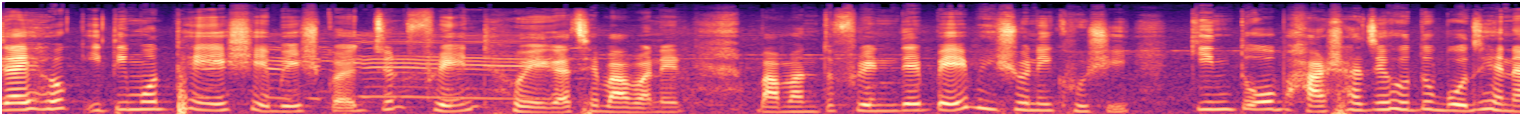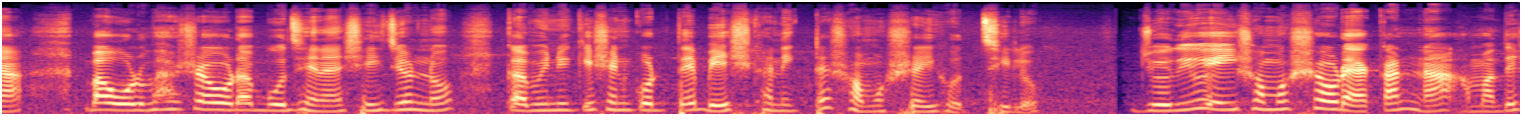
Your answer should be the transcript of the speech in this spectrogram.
যাই হোক, ইতিমধ্যে এসে বেশ কয়েকজন ফ্রেন্ড হয়ে গেছে বাবানের। বাবান তো ফ্রেন্ডদের পেয়ে ভীষণই খুশি। কিন্তু ও ভাষা যেহেতু বোঝে না, বা ওর ভাষা ওরা বোঝে না, সেই জন্য কমিউনিকেশন করতে বেশ খানিকটা সমস্যাই হচ্ছিল। যদিও এই সমস্যা ওর একার না, আমাদের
